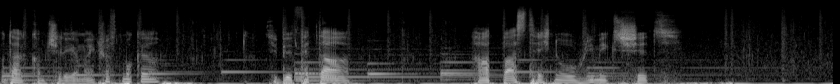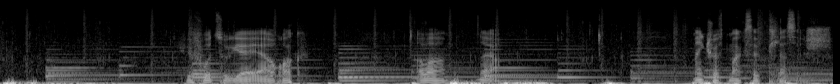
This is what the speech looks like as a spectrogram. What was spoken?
Und da kommt chillige Minecraft-Mucke. Übel fetter Hardbass-Techno-Remix-Shit. Ich bevorzuge ja eher Rock. Aber, naja. Minecraft mag es halt klassisch.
